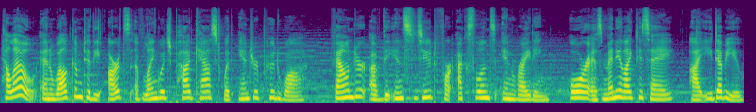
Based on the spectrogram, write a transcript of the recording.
Hello, and welcome to the Arts of Language podcast with Andrew Pudewa, founder of the Institute for Excellence in Writing, or as many like to say, IEW.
